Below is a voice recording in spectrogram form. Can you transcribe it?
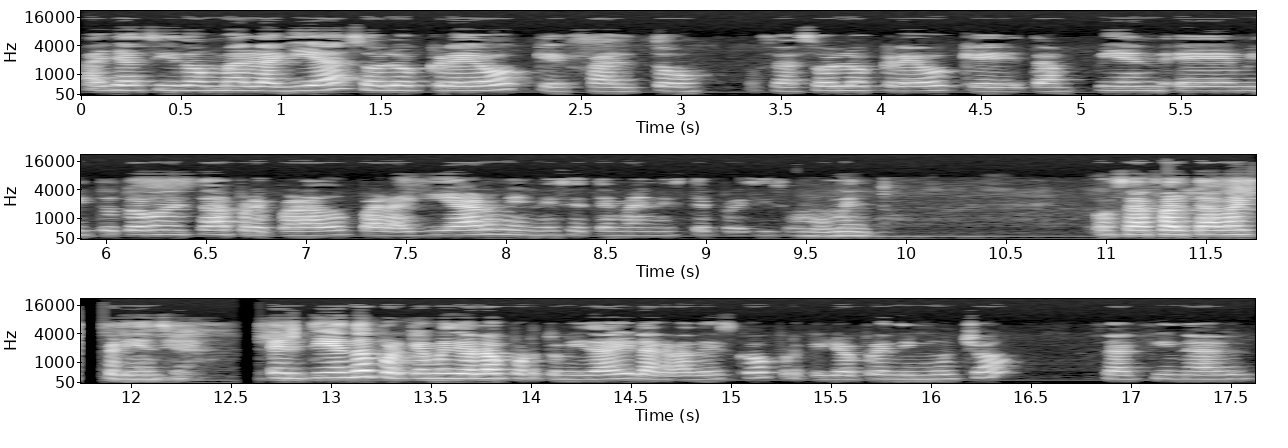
haya sido mala guía, solo creo que faltó. O sea, solo creo que también eh, mi tutor no estaba preparado para guiarme en ese tema en este preciso momento. O sea, faltaba experiencia. Entiendo por qué me dio la oportunidad y le agradezco porque yo aprendí mucho. O sea, al final,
